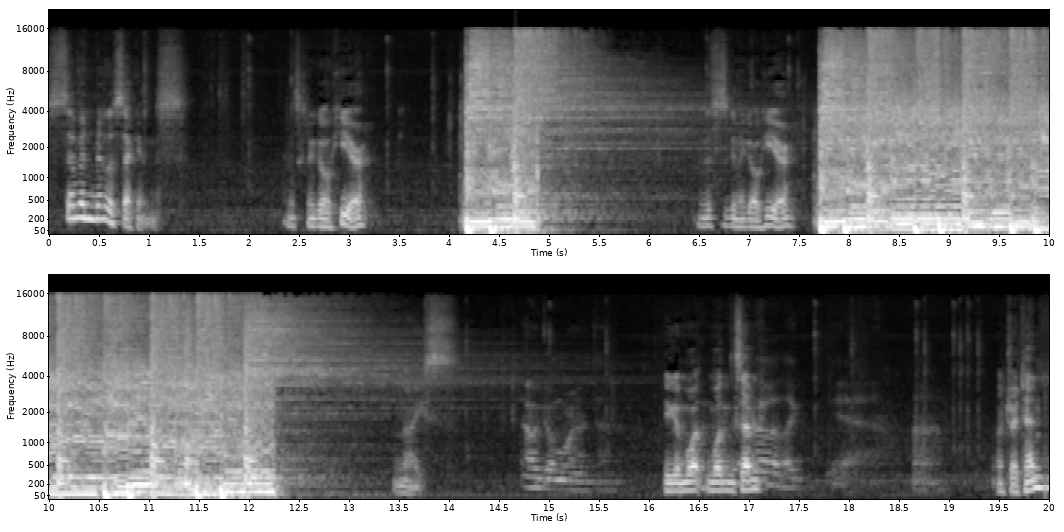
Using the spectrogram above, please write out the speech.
7 milliseconds. And it's going to go here. And this is going to go here. Nice. I would go more than 10. You get more, more than 7? Like, yeah. I don't know. I'll try 10.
